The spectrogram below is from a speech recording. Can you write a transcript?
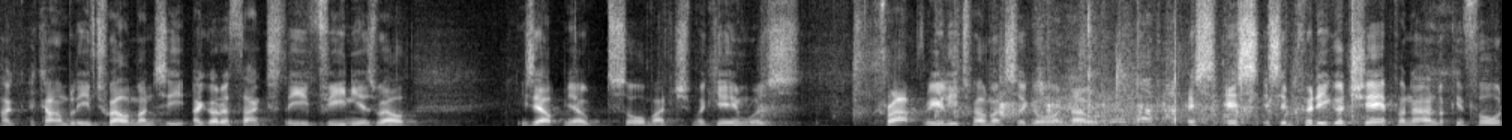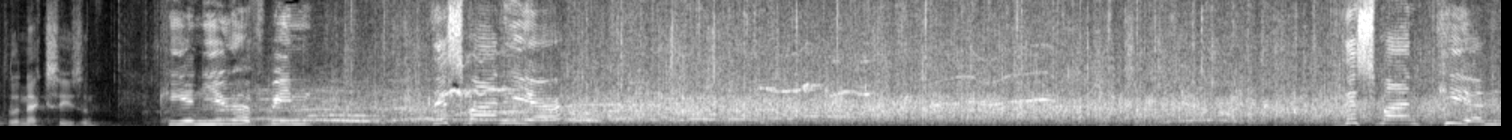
I, I can't believe 12 months. He, I got to thank Steve Feeney as well. He's helped me out so much. My game was crap, really, 12 months ago, and now it's, it's, it's in pretty good shape, and I'm looking forward to the next season. Kian, you have been this man here. This man, Kian,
